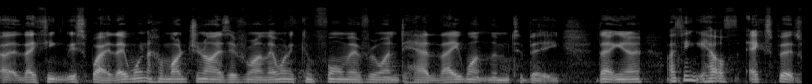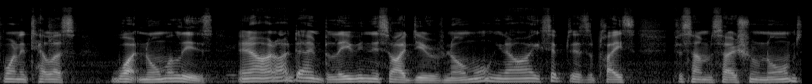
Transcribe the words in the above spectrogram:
uh, they think this way. They want to homogenize everyone. They want to conform everyone to how they want them to be. That you know, I think health experts want to tell us what normal is. You know, and I don't believe in this idea of normal. You know, I accept there's a place for some social norms,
